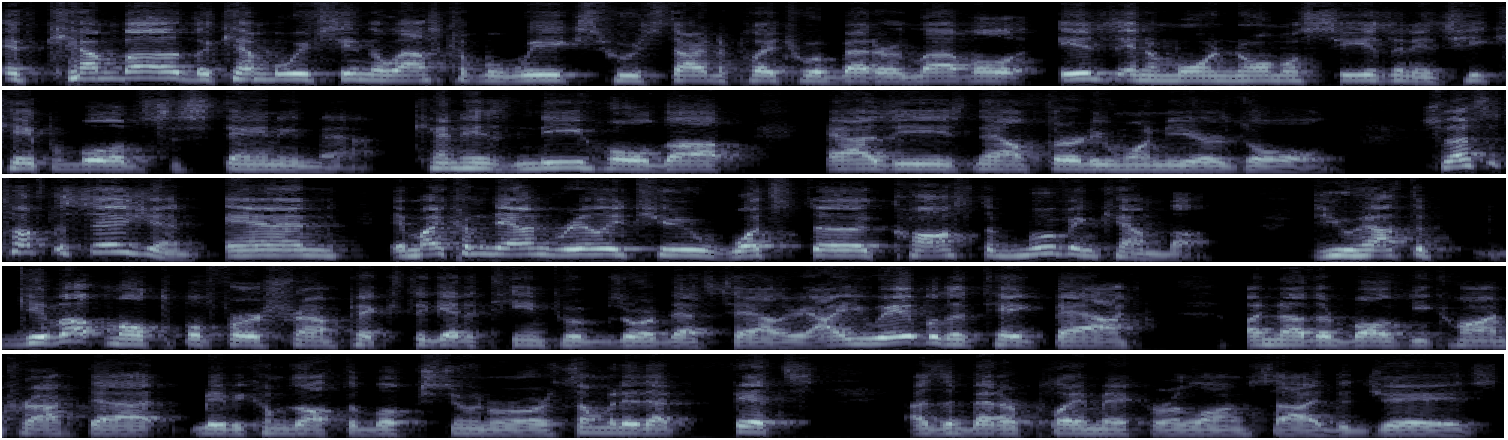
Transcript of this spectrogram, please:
if Kemba, the Kemba we've seen the last couple of weeks, who's starting to play to a better level, is in a more normal season, is he capable of sustaining that? Can his knee hold up as he's now 31 years old? So that's a tough decision. And it might come down really to what's the cost of moving Kemba? Do you have to give up multiple first round picks to get a team to absorb that salary? Are you able to take back another bulky contract that maybe comes off the book sooner or somebody that fits as a better playmaker alongside the Jays?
